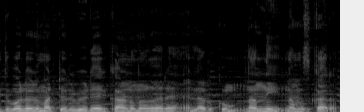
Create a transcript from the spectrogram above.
ഇതുപോലൊരു മറ്റൊരു വീഡിയോയിൽ കാണുന്നത് വരെ എല്ലാവർക്കും നന്ദി നമസ്കാരം.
